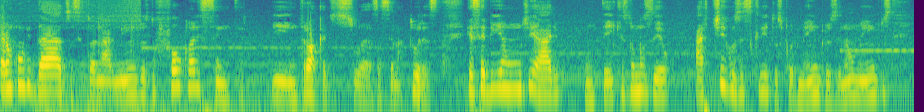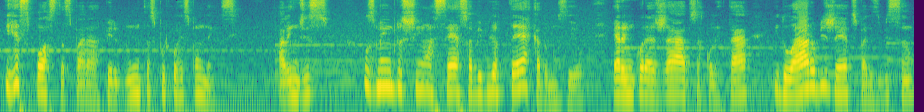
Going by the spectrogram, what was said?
eram convidados a se tornar membros do Folklore Center e, em troca de suas assinaturas, recebiam um diário com takes do museu, artigos escritos por membros e não membros e respostas para perguntas por correspondência. Além disso, os membros tinham acesso à biblioteca do museu, eram encorajados a coletar e doar objetos para exibição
